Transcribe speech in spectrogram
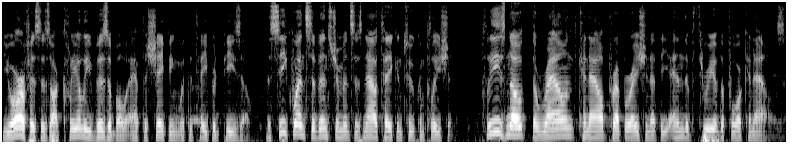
The orifices are clearly visible after shaping with the tapered piezo. The sequence of instruments is now taken to completion. Please note the round canal preparation at the end of three of the four canals.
